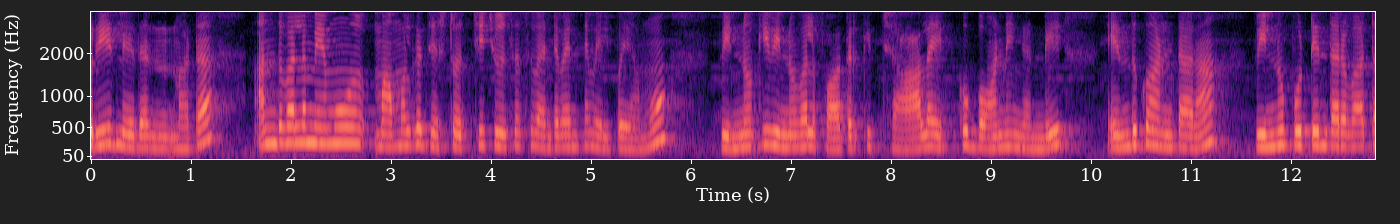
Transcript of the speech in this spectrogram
బ్రీడ్ లేదనమాట అందువల్ల మేము మామూలుగా జస్ట్ వచ్చి చూసేసి వెంట వెంటనే వెళ్ళిపోయాము. విన్నోకి విన్ను వాళ్ళ ఫాదర్కి చాలా ఎక్కువ బాండింగ్ అండి. ఎందుకు అంటారా? విన్ను పుట్టిన తర్వాత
